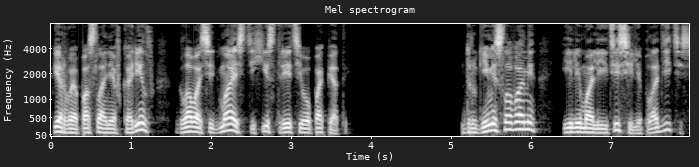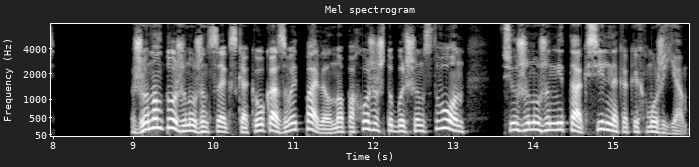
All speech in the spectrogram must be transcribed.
Первое послание в Коринф, глава 7, стихи с 3 по 5. Другими словами, или молитесь, или плодитесь. Женам тоже нужен секс, как и указывает Павел, но похоже, что большинству он все же нужен не так сильно, как их мужьям.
